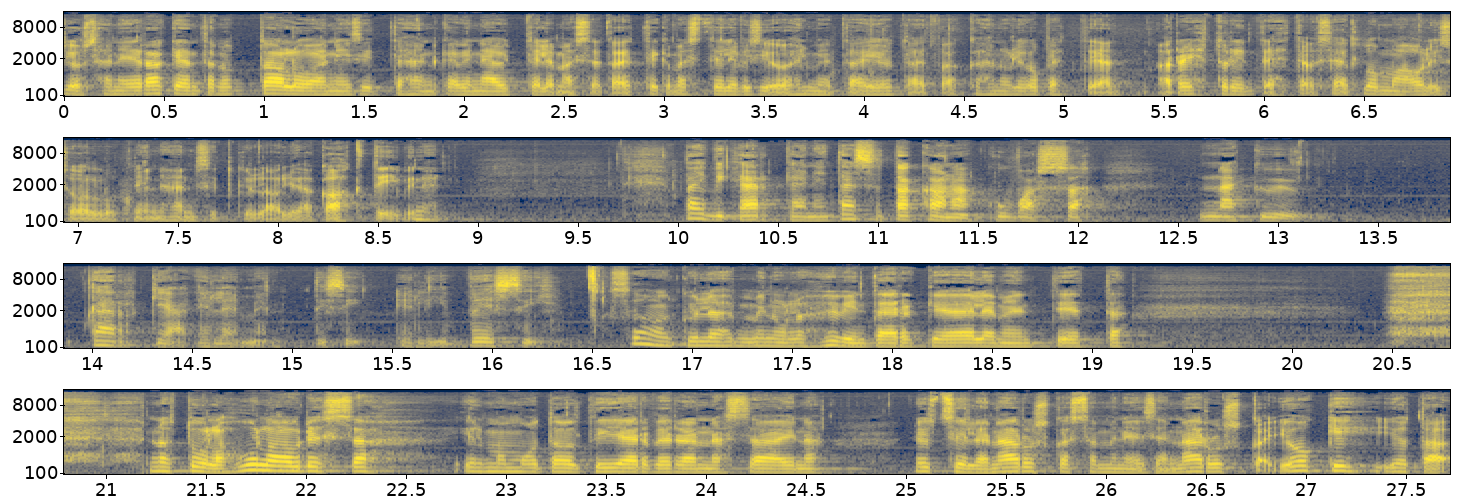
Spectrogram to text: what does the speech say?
jos hän ei rakentanut taloa, niin sitten hän kävi näyttelemässä tai tekemässä televisio-ohjelmia tai jotain, että vaikka hän oli opettajan rehtorin tehtävässä, että loma olisi ollut, niin hän sitten kyllä oli aika aktiivinen. Päivi Kärkkäinen, tässä takana kuvassa näkyy tärkeä elementtisi, eli vesi. Se on kyllä minulle hyvin tärkeä elementti, että no tuolla hulaudessa ilman muuta oltiin järvenrannassa aina. Nyt siellä Naruskassa menee se Naruska-joki, jota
